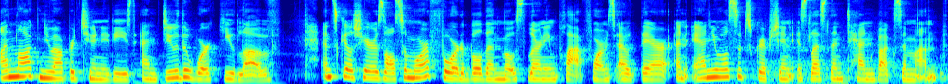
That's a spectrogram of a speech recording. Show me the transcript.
unlock new opportunities, and do the work you love. And Skillshare is also more affordable than most learning platforms out there. An annual subscription is less than 10 bucks a month.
